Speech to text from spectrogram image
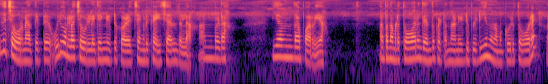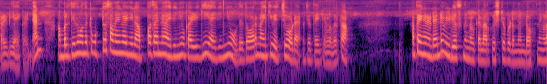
ഇത് ചോറിനകത്തിട്ട് ഒരു ഉരുള ചോറിലേക്ക് അങ്ങ് ഇട്ട് കുഴച്ച് അങ്ങോട്ട് കഴിച്ചാലുണ്ടല്ലോ. അമ്പട എന്താ പറയുക അപ്പോൾ നമ്മുടെ തോരൻ എന്ത് പെട്ടെന്നാണ് ഇടിപിടിയെന്ന് നമുക്കൊരു തോരൻ റെഡിയായി കഴിഞ്ഞു ഞാൻ അമ്പലത്തിൽ നിന്ന് വന്നിട്ട് ഒട്ടും സമയം കഴിഞ്ഞില്ല. അപ്പം തന്നെ അരിഞ്ഞു കഴുകി അരിഞ്ഞു. ഇത് തോരനാക്കി വെച്ചു അവിടെ ഉച്ചത്തേക്കുള്ളത് കേട്ടോ അപ്പോൾ എങ്ങനെയുണ്ട്? എന്റെ വീഡിയോസ് നിങ്ങൾക്ക് എല്ലാവർക്കും ഇഷ്ടപ്പെടുന്നുണ്ടോ? നിങ്ങൾ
